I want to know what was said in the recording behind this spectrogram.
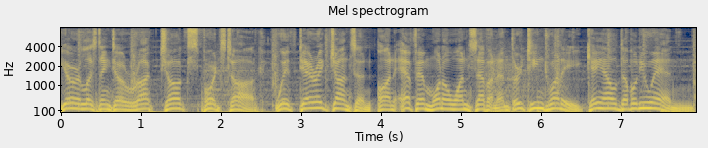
You're listening to Rock Chalk Sports Talk with Derek Johnson on FM 1017 and 1320 KLWN.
